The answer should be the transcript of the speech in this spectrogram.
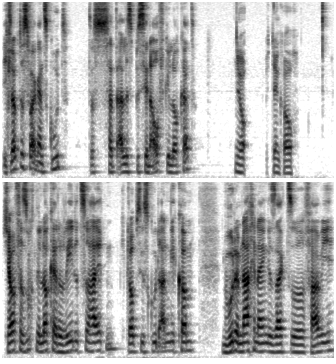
Ich glaube, das war ganz gut. Das hat alles ein bisschen aufgelockert. Ja, ich denke auch. Ich habe versucht, eine lockere Rede zu halten. Ich glaube, sie ist gut angekommen. Mir wurde im Nachhinein gesagt, so, Fabi,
